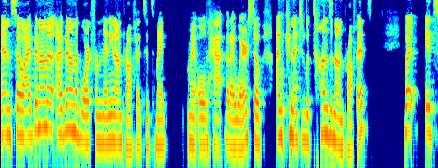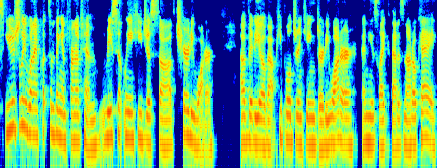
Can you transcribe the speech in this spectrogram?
And so I've been on the I've been on the board for many nonprofits. It's my my old hat that I wear. So I'm connected with tons of nonprofits. But it's usually when I put something in front of him. Recently he just saw charity water, a video about people drinking dirty water and he's like that is not okay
